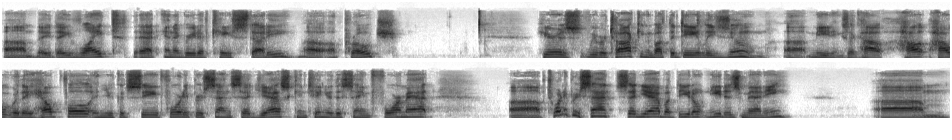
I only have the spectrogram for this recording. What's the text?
Um, they they liked that integrative case study uh, approach here's we were talking about the daily zoom uh, meetings like how how how were they helpful and you could see 40% said yes continue the same format uh, 20% said yeah but you don't need as many um,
